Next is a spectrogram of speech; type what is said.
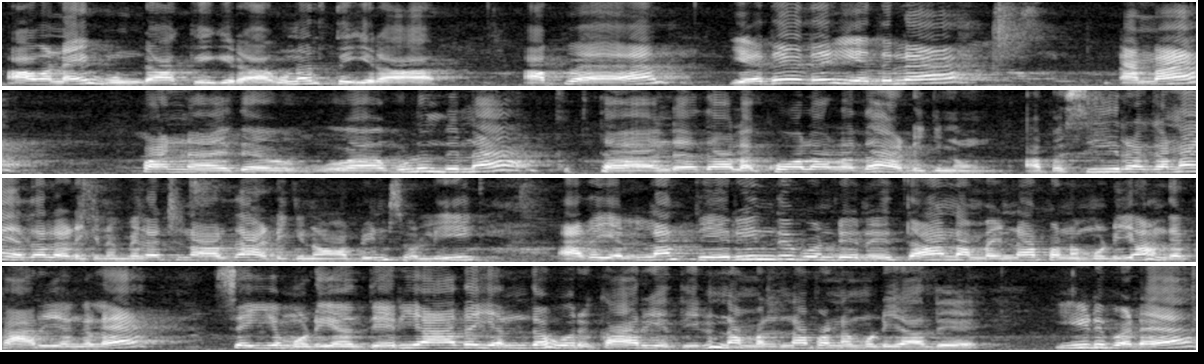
அவனை உண்டாக்குகிறார் உணர்த்துகிறார். அப்போ எதை எது எதில் நம்ம பண்ண இது உ- உளுந்துனா த அந்த இதால் கோலால் தான் அடிக்கணும். அப்போ சீரகம்னா எதால் அடிக்கணும்? மிளச்சினால் தான் அடிக்கணும் அப்படின்னு சொல்லி அதையெல்லாம் தெரிந்து கொண்டு தான் நம்ம என்ன பண்ண முடியும்? அந்த காரியங்களை செய்ய முடியும். தெரியாத எந்த ஒரு காரியத்திலும் நம்ம என்ன பண்ண முடியாது? ஈடுபட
